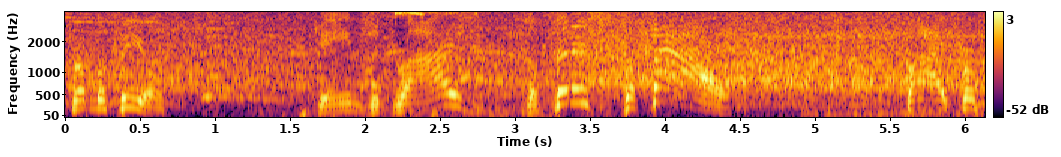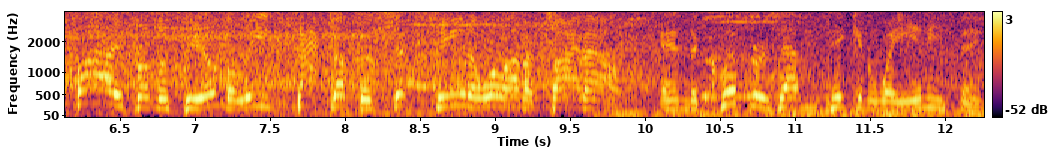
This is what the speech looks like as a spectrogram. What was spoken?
from the field. James the drive, the finish, the foul. Five for five from the field. The lead back up to 16, and we'll have a timeout. And the Clippers haven't taken away anything.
